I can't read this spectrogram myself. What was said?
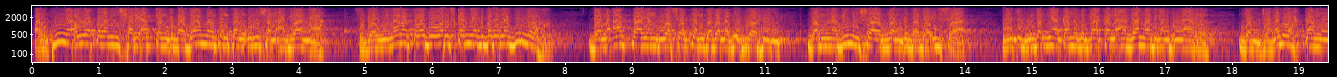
Artinya Allah telah mensyariatkan kepadamu tentang urusan agama. Sejauh mana telah diwariskannya kepada Nabi Nuh. Dan apa yang diwasiatkan kepada Nabi Ibrahim. Dan Nabi Musa dan kepada Isa. Yaitu hendaknya kamu tegakkan agama dengan benar. Dan janganlah kamu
